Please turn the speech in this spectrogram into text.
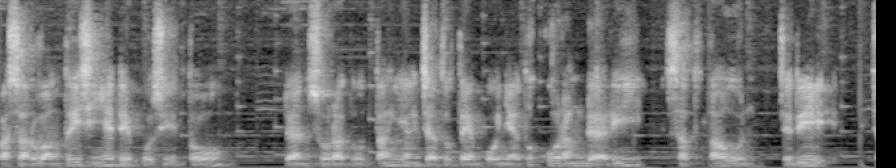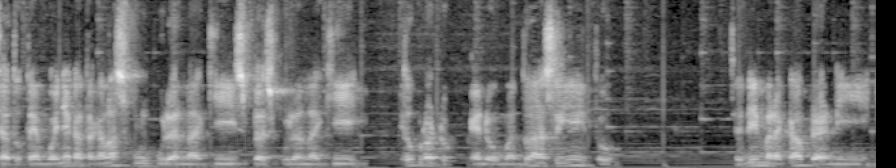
Pasar uang itu isinya deposito dan surat utang yang jatuh temponya itu kurang dari satu tahun. Jadi jatuh temponya katakanlah 10 bulan lagi, 11 bulan lagi. Itu produk endowment itu aslinya itu. Jadi mereka berani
